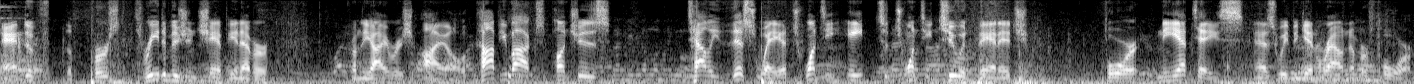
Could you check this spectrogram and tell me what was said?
And of the first three division champion ever from the Irish Isle. CompuBox punches tally this way, a 28 to 22 advantage for Nietes as we begin round number four.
